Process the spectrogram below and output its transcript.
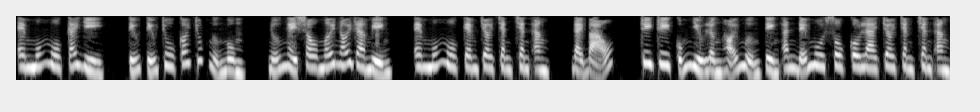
em muốn mua cái gì, tiểu tiểu chu có chút ngượng ngùng, nửa ngày sau mới nói ra miệng, em muốn mua kem cho chanh chanh ăn, đại bảo, Tri Tri cũng nhiều lần hỏi mượn tiền anh để mua sô-cô-la cho chanh chanh ăn,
